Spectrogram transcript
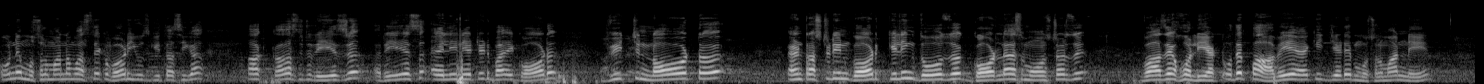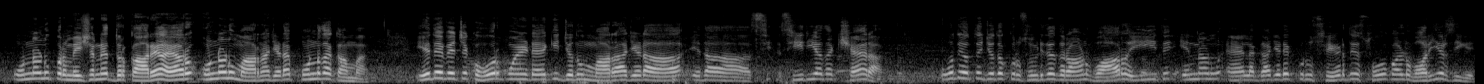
ਉਹਨੇ ਮੁਸਲਮਾਨਾਂ ਵਾਸਤੇ ਇੱਕ ਵਰਡ ਯੂਜ਼ ਕੀਤਾ ਸੀਗਾ। A cursed race race alienated by god which not interested in god killing those godless monsters was a holy act ਉਹਦੇ ਭਾਵ ਇਹ ਹੈ ਕਿ ਜਿਹੜੇ ਮੁਸਲਮਾਨ ਨੇ, ਉਹਨਾਂ ਨੂੰ ਪਰਮੇਸ਼ਰ ਨੇ ਦੁਰਕਾਰਿਆ ਹੈ ਔਰ ਉਹਨਾਂ ਨੂੰ ਮਾਰਨਾ ਜਿਹੜਾ ਪੁੰਨ ਦਾ ਕੰਮ ਆ। ਇਹਦੇ ਵਿੱਚ ਇੱਕ ਹੋਰ ਪੁਆਇੰਟ ਹੈ ਕਿ ਜਦੋਂ ਮਾਰਾ ਜਿਹੜਾ ਇਹਦਾ ਸੀ- ਸੀਰੀਆ ਦਾ ਇੱਕ ਸ਼ਹਿਰ ਆ ਉਹਦੇ ਉੱਤੇ ਜਦੋਂ ਕਰੂਸੇਡ ਦੇ ਦੌਰਾਨ ਵਾਰ ਹੋਈ ਤੇ ਇਹਨਾਂ ਨੂੰ ਐ ਲੱਗਾ ਜਿਹੜੇ ਕਰੂਸੇਡ ਦੇ ਸੋ ਕਾਲਡ ਵਾਰੀਅਰ ਸੀਗੇ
